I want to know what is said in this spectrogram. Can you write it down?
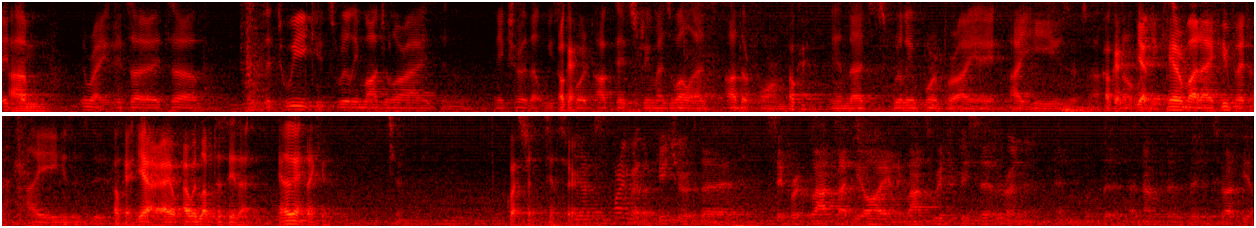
It's a, um, right, it's a, it's a, it's a tweak, it's really modularized, and make sure that we Okay. support Octet Stream as well as other forms. Okay. And that's really important for IA, IE users. I Okay, don't yeah. really care about IE, but IE users do. okay, yeah, I, I would love to see that. Yeah, Okay. Thank you. Sure. Questions? Yes, sir. Yeah, I was wondering about the future of the separate Glance API and the Glance registry server and, and with the, I know the version two API,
